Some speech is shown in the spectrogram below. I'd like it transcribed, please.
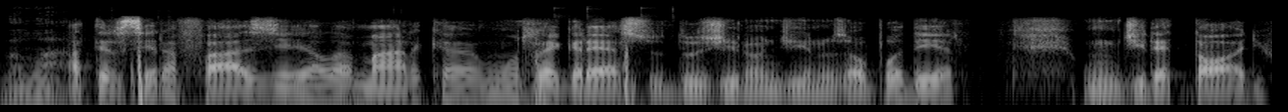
Vamos lá. A terceira fase ela marca um regresso dos girondinos ao poder, um diretório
